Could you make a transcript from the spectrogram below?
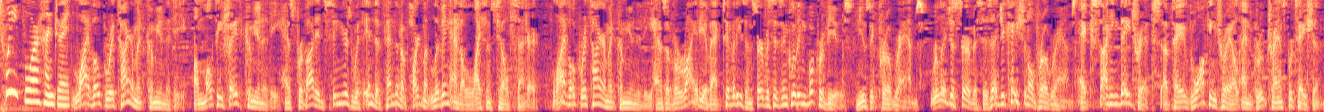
2400. Live Oak Retirement Community, a multi faith community, has provided seniors with independent apartment living and a licensed health center. Live Oak Retirement Community has a variety of activities and services, including book reviews, music programs, religious services, educational programs, exciting day trips, a paved walking trail, and group transportation.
